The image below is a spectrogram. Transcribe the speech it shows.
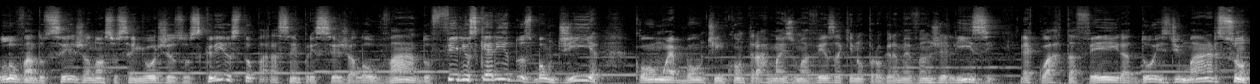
Louvado seja nosso Senhor Jesus Cristo, para sempre seja louvado. Filhos queridos, bom dia! Como é bom te encontrar mais uma vez aqui no programa Evangelize. É quarta-feira, 2 de março.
